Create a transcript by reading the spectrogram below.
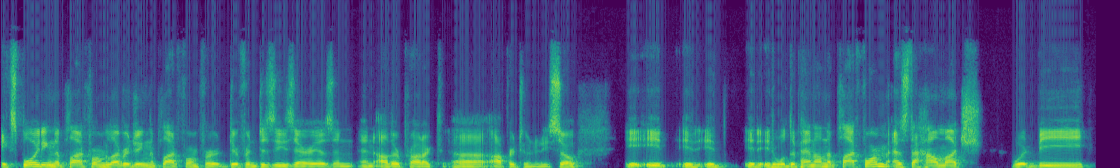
exploiting the platform, leveraging the platform for different disease areas and, and other product uh, opportunities. So it, it, it, it, it will depend on the platform as to how much would be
